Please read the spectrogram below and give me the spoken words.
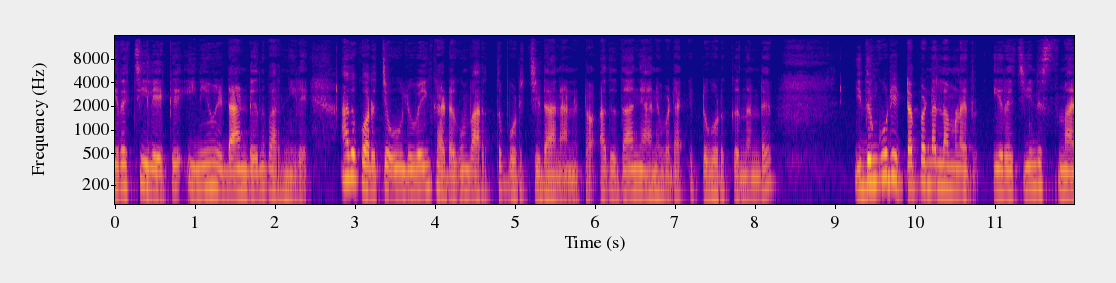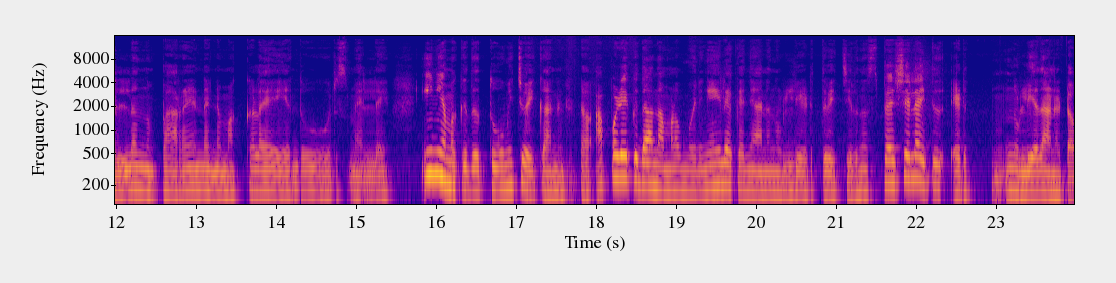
ഇറച്ചിയിലേക്ക് ഇനിയും ഇടാണ്ട് എന്ന് പറഞ്ഞില്ലേ? അത് കുറച്ച് ഉലുവയും കടകും വറുത്ത് പൊടിച്ചിടാനാണ് കേട്ടോ അതിതാ ഞാനിവിടെ ഇട്ട് കൊടുക്കുന്നുണ്ട്. ഇതും കൂടി ഇട്ടപ്പോണ്ടല്ലോ നമ്മൾ ഇറച്ചീന്റെ സ്മെല്ലൊന്നും പറയണ്ട എന്റെ മക്കളെ എന്തോ ഒരു സ്മെല്ല്. ഇനി നമുക്കിത് തൂമിച്ച് വയ്ക്കാനുണ്ട് കേട്ടോ അപ്പോഴേക്കും ഇതാ നമ്മളെ മുരിങ്ങയിലൊക്കെ ഞാൻ നുള്ളി എടുത്ത് വെച്ചിരുന്നു. സ്പെഷ്യലായിട്ട് എടു നുള്ളിയതാണ് കേട്ടോ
